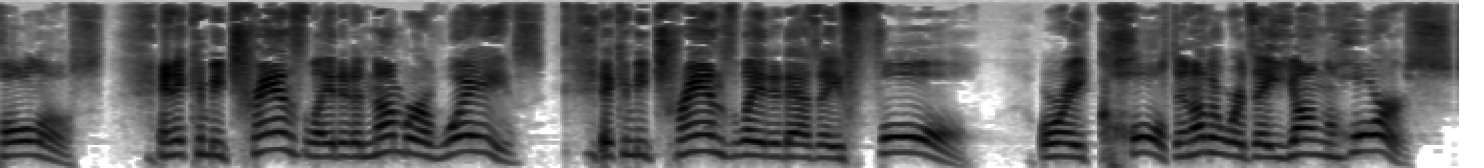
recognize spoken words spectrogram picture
Polos. And it can be translated a number of ways. It can be translated as a foal or a colt. In other words, a young horse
